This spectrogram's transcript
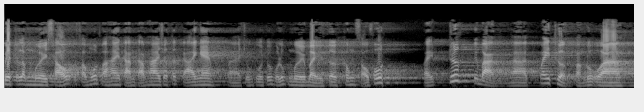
biệt đó là 16, 61 và 2882 cho tất cả anh em. Và chúng tôi chốt vào lúc 17 giờ 06 phút. Đấy, trước cái bảng à, quay thưởng khoảng độ à,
